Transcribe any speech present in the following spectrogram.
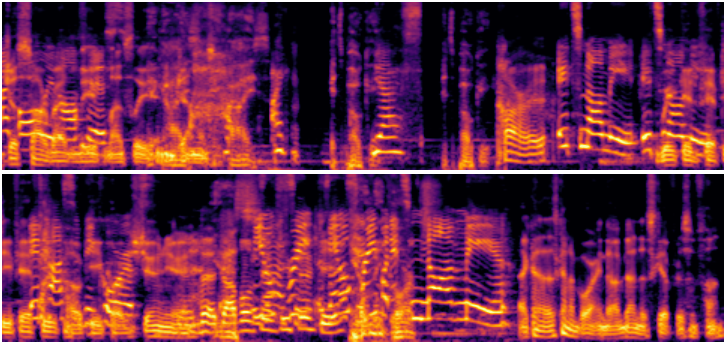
at just saw all in Red leave office? Leslie Hey, and guys, guys, I it's Pokey. yes. It's Pokey. All right. It's not me. It's We not could me. 50 50 It has to be Corpse Corpse. Jr. The Yes. double Feel 50 free, 50. feel free, but me, it's Corpse. not me. That kind of, that's kind of boring, though. I'm done to skip for some fun.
